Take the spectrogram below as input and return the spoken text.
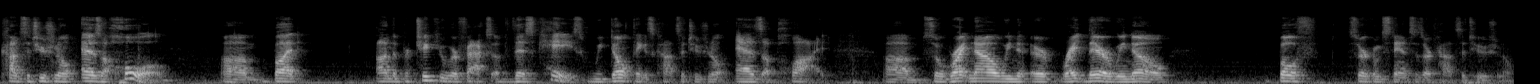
constitutional as a whole, um, but on the particular facts of this case, we don't think it's constitutional as applied. Um, so right now, we right there we know both circumstances are constitutional.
